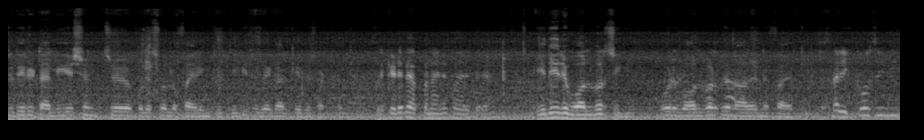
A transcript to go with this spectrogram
ਜਿਹਦੀ ਰਿਟੈਲੀਏਸ਼ਨ ਚ ਪੁਲਿਸ ਵੱਲੋਂ ਫਾਇਰਿੰਗ ਕੀਤੀ ਗਈ ਜਿਹਦੇ ਕਰਕੇ ਇਹਦੇ ਸੱਟ ਲੱਗੀ। ਸਰ ਕਿਹੜੇ ਵੈਪਨ ਇਹਨੇ ਫਾਇਰ ਕਰਿਆ? ਇਹਦੀ ਰਿਵਾਲਵਰ ਸੀਗੀ। ਉਹ ਰਿਵਾਲਵਰ ਦੇ ਨਾਲ ਇਹਨੇ ਫਾਇਰ ਕੀਤਾ। ਸਰ ਇੱਕੋ ਸੀ ਜੀ?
